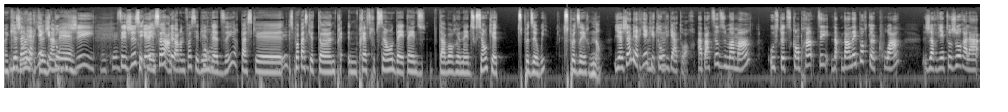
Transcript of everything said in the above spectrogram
OK. Il n'y a jamais Ouais, rien qui jamais- est obligé. OK. C'est juste C'est- que. mais ça, que- encore une fois, c'est bien pour- de le dire parce que Oui, c'est pas parce que tu as une, pré- une prescription d'être indu- d'avoir une induction que tu peux dire oui. Tu peux dire non. Il n'y a jamais rien qui est obligatoire. À partir du moment où ce que tu comprends, tu sais, dans, dans n'importe quoi, je reviens toujours à la,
